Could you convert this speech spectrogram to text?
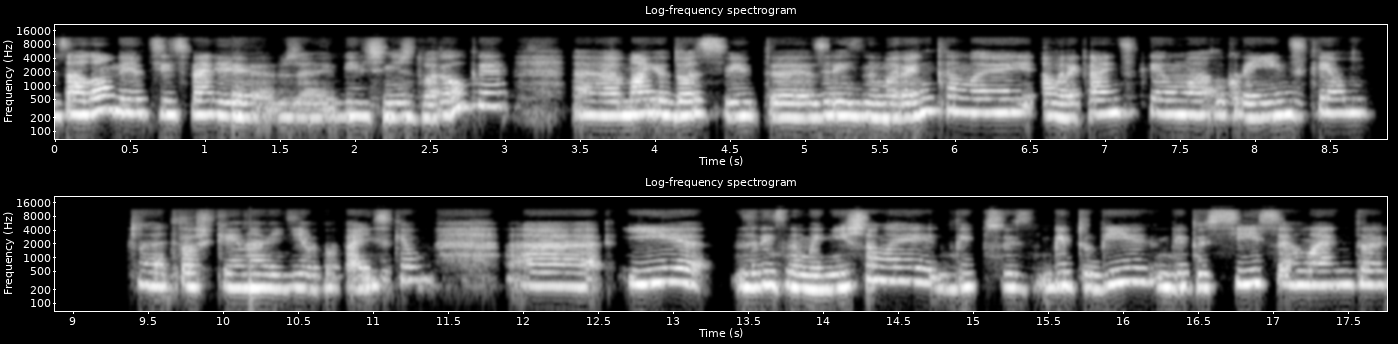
Загалом я в цій сфері вже більше ніж два роки. Маю досвід з різними ринками: американським, українським, трошки навіть європейським, Е, і з різними нішами: B2B, B2C сегменти,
